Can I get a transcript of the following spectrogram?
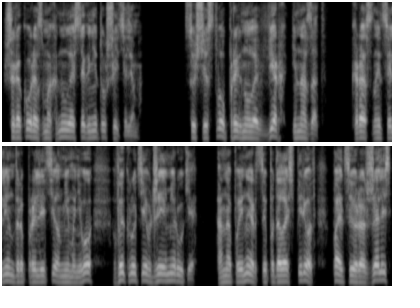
широко размахнулась огнетушителем. Существо прыгнуло вверх и назад. Красный цилиндр пролетел мимо него, выкрутив Джейми руки. Она по инерции подалась вперед, пальцы ее разжались,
